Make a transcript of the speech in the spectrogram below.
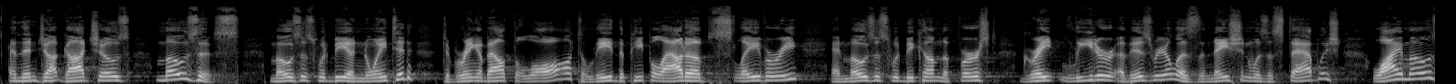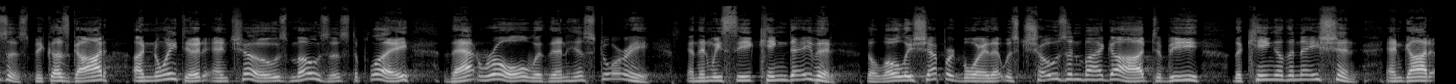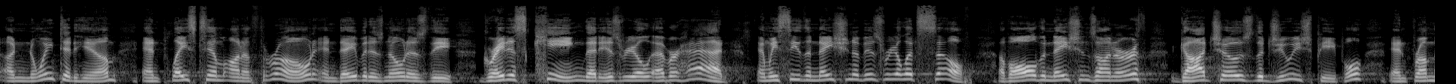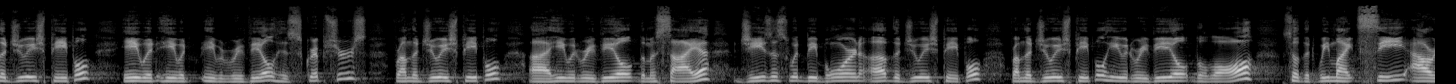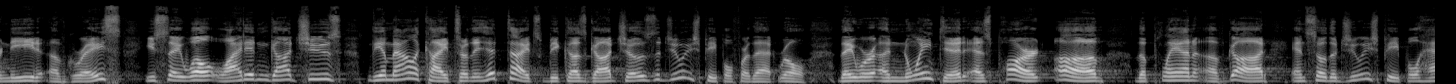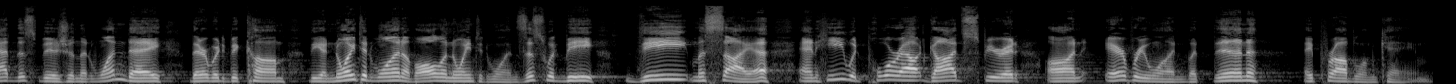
And then God chose Moses. Moses would be anointed to bring about the law, to lead the people out of slavery, and Moses would become the first great leader of Israel as the nation was established. Why Moses? Because God anointed and chose Moses to play that role within his story. And then we see King David, the lowly shepherd boy that was chosen by God to be the king of the nation. And God anointed him and placed him on a throne. And David is known as the greatest king that Israel ever had. And we see the nation of Israel itself. Of all the nations on earth, God chose the Jewish people. And from the Jewish people, he would, he would, he would reveal his scriptures. From the Jewish people, uh, he would reveal the Messiah. Jesus would be born of the Jewish people. From the Jewish people, he would reveal the law so that we might see our need of grace. You say, well, why didn't God choose the Amalekites or the Hittites? Because God chose the Jewish people for that role. They were anointed as part of the plan of God. And so the Jewish people had this vision that one day there would become the anointed one of all anointed ones. This would be the Messiah, and he would pour out God's Spirit on everyone. But then a problem came.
